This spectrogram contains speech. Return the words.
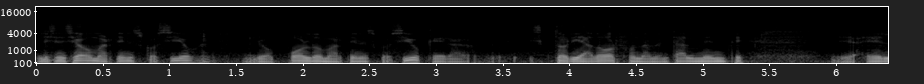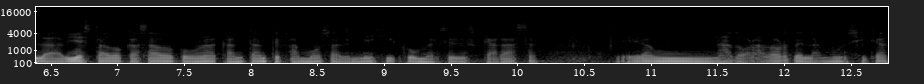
licenciado Martínez Cosío, Leopoldo Martínez Cosío, que era historiador fundamentalmente. Eh, él había estado casado con una cantante famosa de México, Mercedes Caraza, era un adorador de la música.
